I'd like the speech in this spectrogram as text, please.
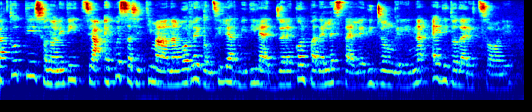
a tutti, sono Letizia e questa settimana vorrei consigliarvi di leggere Colpa delle stelle di John Green, edito da Rizzoli.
